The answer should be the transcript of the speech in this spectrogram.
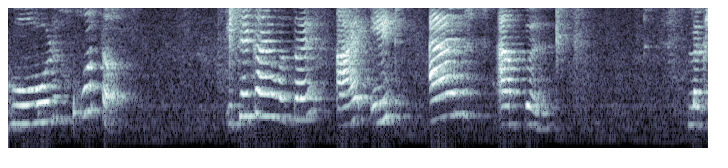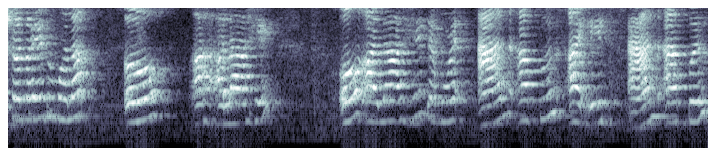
गोड होतं. इथे काय होत आहे आय एट ॲन ॲपल लक्षात आहे तुम्हाला? अ आ- आला आहे. अ आला आहे त्यामुळे an apple I ate an apple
